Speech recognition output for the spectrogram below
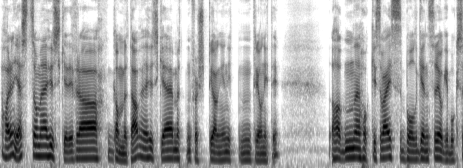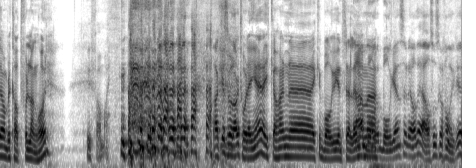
jeg har en gjest som jeg husker fra gammelt av. Jeg husker jeg møtte den første gang i 1993. Da hadde han hockeysveis, ballgenser og joggebukse og ble kalt for Langhår. Huff a meg. Har ikke så langt hår lenger. Ikke har han eh, ikke ballgenser heller, Ja, men eh, Ballgenser, det hadde jeg også. Skal faen ikke,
